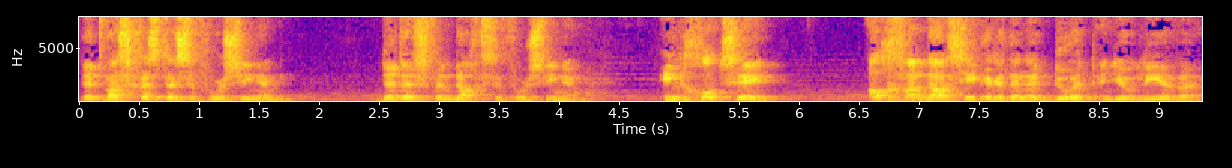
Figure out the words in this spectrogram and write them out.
Dit was gister se voorsiening. Dit is vandag se voorsiening. En God sê al gaan daar sekere dinge dood in jou lewe,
